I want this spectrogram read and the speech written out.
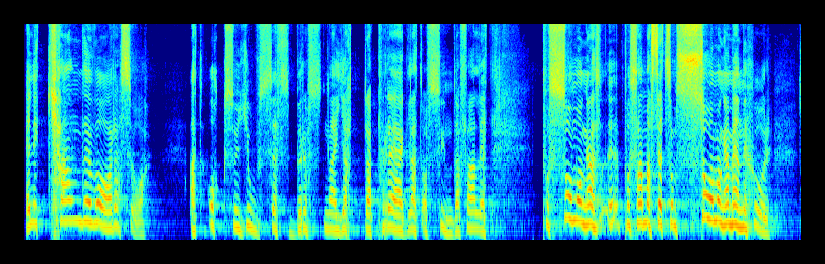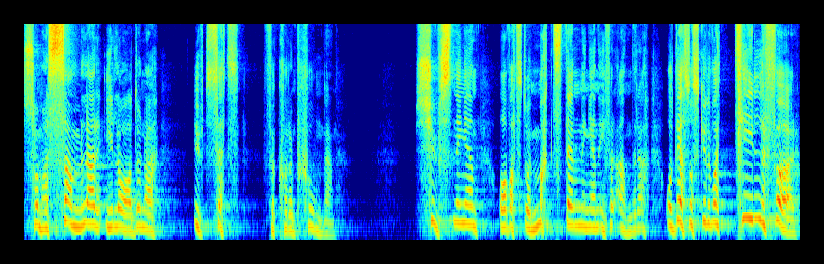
Eller kan det vara så att också Josefs brustna hjärta präglat av syndafallet på, så många, eh, på samma sätt som så många människor som har samlar i ladorna utsätts för korruptionen. Tjusningen av att stå i maktställningen inför andra och det som skulle vara till för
